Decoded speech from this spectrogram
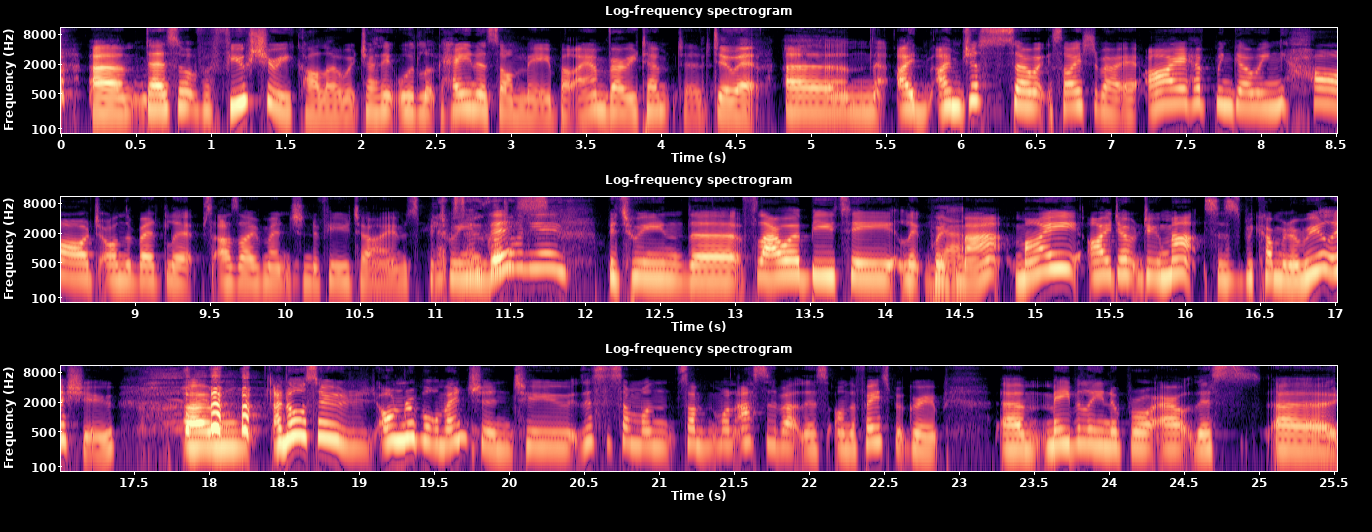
um, there's sort of a fuchsia colour, which I think would look heinous on me, but I am very tempted. Do it. Um, I, I'm just so excited about it. I have been going hard on the red lips, as I've mentioned a few times. Between so this, between the Flower Beauty liquid Yeah. matte, my I don't do mattes is becoming a real issue. Um, and also honourable mention to this is someone someone asked about this on the Facebook group. Um, Maybelline have brought out this uh,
